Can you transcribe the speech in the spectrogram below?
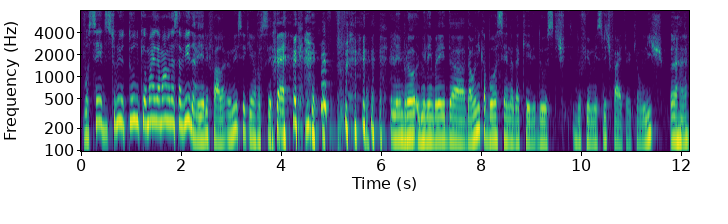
Você destruiu tudo que eu mais amava nessa vida. E ele fala: Eu nem sei quem é você. Lembrou, me lembrei da, da única boa cena daquele do, do filme Street Fighter, que é um lixo, Aham.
